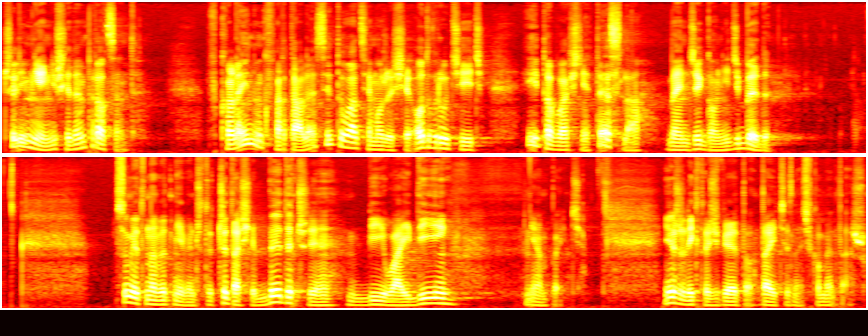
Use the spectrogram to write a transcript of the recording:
czyli mniej niż 1%. W kolejnym kwartale sytuacja może się odwrócić i to właśnie Tesla będzie gonić byd. W sumie to nawet nie wiem, czy to czyta się byd, czy BYD. Nie mam pojęcia. Jeżeli ktoś wie, to dajcie znać w komentarzu.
